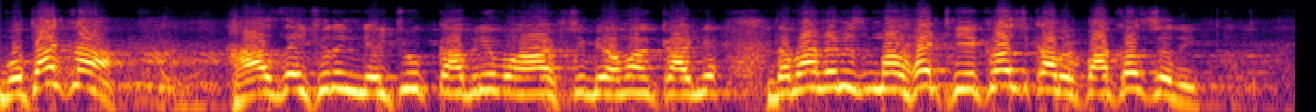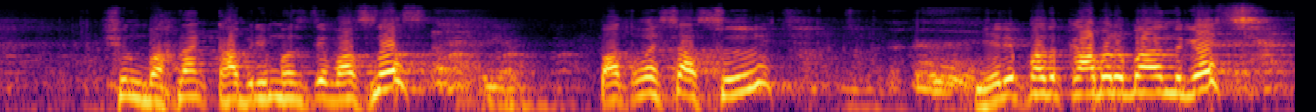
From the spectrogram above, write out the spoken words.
ووتا کانٛہہ حاضر چھُنہٕ نیچو قبر واش چھِ بیٚہوان کڑنہِ دپان أمِس مل ہے ٹھیٖک حظ قبر پکھ حظ سیوٚدُے چھُنہٕ بہران قبرِ منٛز تہِ وسنس پتہٕ وسہِ سا سۭتۍ؟ ییٚلہِ پتہٕ قبر بنٛد گژھِ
